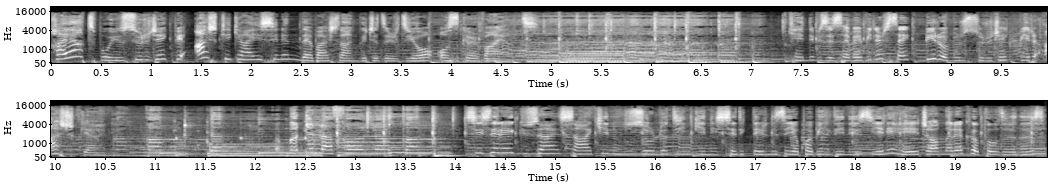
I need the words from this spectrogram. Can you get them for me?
hayat boyu sürecek bir aşk hikayesinin de başlangıcıdır diyor Oscar Wilde. Kendimizi sevebilirsek bir ömür sürecek bir aşk yani. Sizlere güzel, sakin, huzurlu, dingin, istediklerinizi yapabildiğiniz, yeni heyecanlara kapıldığınız,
